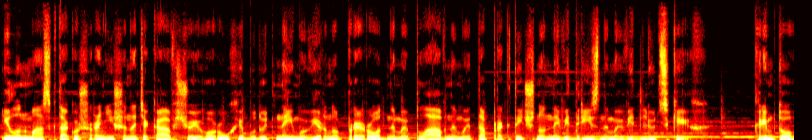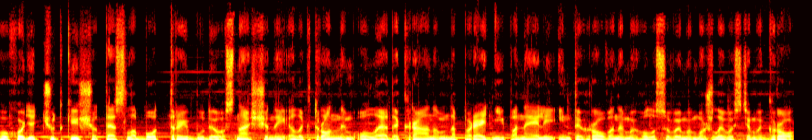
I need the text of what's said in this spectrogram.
Ілон Маск також раніше натякав, що його рухи будуть неймовірно природними, плавними та практично невідрізними від людських. Крім того, ходять чутки, що Tesla Bot 3 буде оснащений електронним OLED-екраном на передній панелі, інтегрованими голосовими можливостями GROK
